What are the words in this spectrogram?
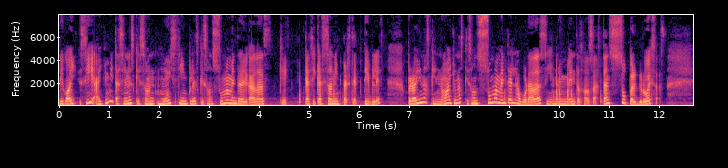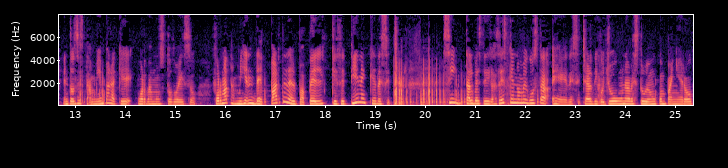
Digo, hay, sí, hay invitaciones que son muy simples, que son sumamente delgadas, que casi casi son imperceptibles, pero hay unas que no, hay unas que son sumamente elaboradas y no inventos, o sea, están súper gruesas. Entonces, también para qué guardamos todo eso. Forma también de parte del papel que se tiene que desechar. Sí, tal vez digas, es que no me gusta eh, desechar. Digo, yo una vez tuve un compañero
